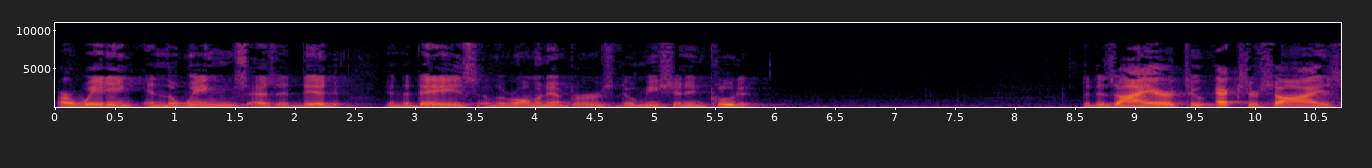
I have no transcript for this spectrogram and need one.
are waiting in the wings as it did in the days of the Roman emperors, Domitian included. The desire to exercise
